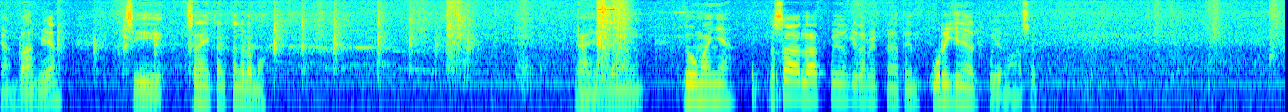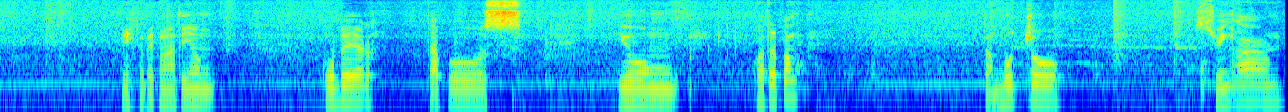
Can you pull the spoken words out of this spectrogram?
Yan, bago yan. Kasi, saan yung tanggalan mo? Yan, yung luma niya. Basta lahat po yung ginamit natin. Original po yan mga sir. Okay, kabit mo natin yung cover. Tapos, yung water pump. Tambucho. Swing arm.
